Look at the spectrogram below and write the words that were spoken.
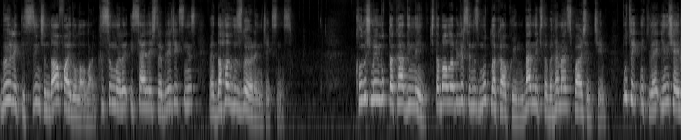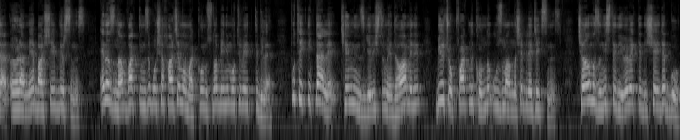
Böylelikle sizin için daha faydalı olan kısımları içselleştirebileceksiniz ve daha hızlı öğreneceksiniz. Konuşmayı mutlaka dinleyin. Kitabı alabilirseniz mutlaka okuyun. Ben de kitabı hemen sipariş edeceğim. Bu teknikle yeni şeyler öğrenmeye başlayabilirsiniz. En azından vaktimizi boşa harcamamak konusunda beni motive etti bile. Bu tekniklerle kendinizi geliştirmeye devam edip birçok farklı konuda uzmanlaşabileceksiniz. Çağımızın istediği ve beklediği şey de bu.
